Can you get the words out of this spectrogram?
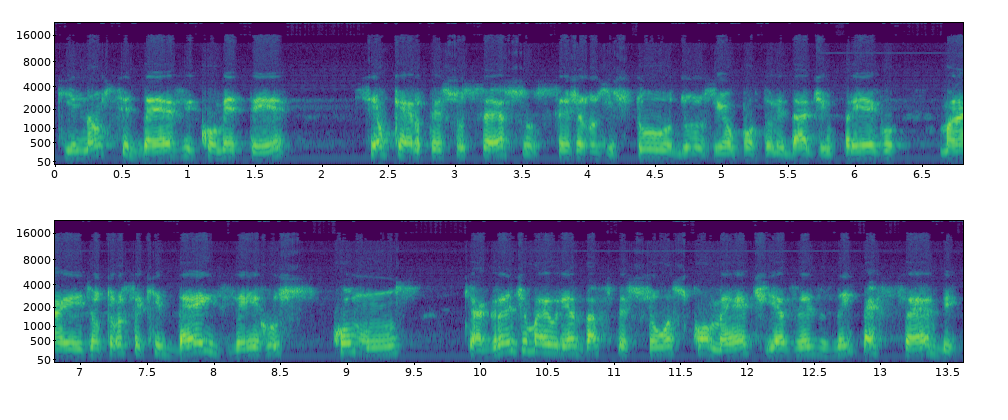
que não se deve cometer se eu quero ter sucesso, seja nos estudos, em oportunidade de emprego, mas eu trouxe aqui 10 erros comuns que a grande maioria das pessoas comete e às vezes nem percebe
